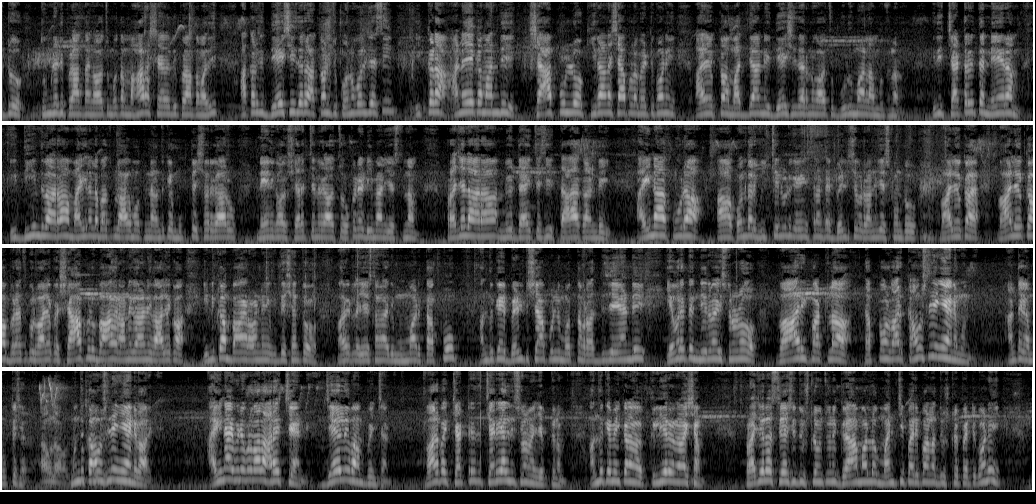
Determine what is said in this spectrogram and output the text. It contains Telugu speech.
ఇటు తుమ్మిడి ప్రాంతం కావచ్చు మొత్తం మహారాష్ట్ర సరిహద్దు ప్రాంతం అది. అక్కడ నుంచి దేశీ ధర అక్కడ నుంచి కొనుగోలు చేసి ఇక్కడ అనేక మంది షాపుల్లో కిరాణా షాపులో పెట్టుకొని ఆ యొక్క మద్యాన్ని దేశీ ధరను కావచ్చు గుడుమాలను అమ్ముతున్నారు. ఇది చట్టరిత నేరం. ఈ దీని ద్వారా మహిళల బతుకులు ఆగమవుతున్నాయి. అందుకే ముక్తేశ్వర్ గారు నేను కావచ్చు శరత్ చంద్ర కావచ్చు ఒకటే డిమాండ్ చేస్తున్నాం. ప్రజలారా మీరు దయచేసి తాగకండి. అయినా కూడా ఆ, కొందరు విచ్చెలుడిగా ఏం చేస్తారంటే బెల్ట్ షాప్ రన్ చేసుకుంటూ వాళ్ళ యొక్క వాళ్ళ యొక్క బ్రతుకులు వాళ్ళ యొక్క షాపులు బాగా రన్ కావాలని వాళ్ళ యొక్క ఇన్కమ్ బాగా రావాలనే ఉద్దేశంతో వాళ్ళు ఇట్లా చేస్తున్నారు. అది ముమ్మాడి తప్పు. అందుకే బెల్ట్ షాపుల్ని మొత్తం రద్దు చేయండి. ఎవరైతే నిర్వహిస్తున్నారో వారి పట్ల తప్పకుండా వారికి కౌన్సిలింగ్ చేయండి ముందు. అంటే ముక్తేశ్వర్ అవునవును. ముందు కౌన్సిలింగ్ చేయండి వారికి. అయినా వినప్పుడు వాళ్ళు అరెస్ట్ చేయండి. జైలుకి పంపించండి. వాళ్ళపై చట్ట చర్యలు తీసుకున్నామని చెప్తున్నాం. అందుకే మేము ఇక్కడ క్లియర్గా రాశాం. ప్రజల శ్రేషి దృష్టిలో ఉంచుకుని గ్రామాల్లో మంచి పరిపాలన దృష్టిలో పెట్టుకొని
